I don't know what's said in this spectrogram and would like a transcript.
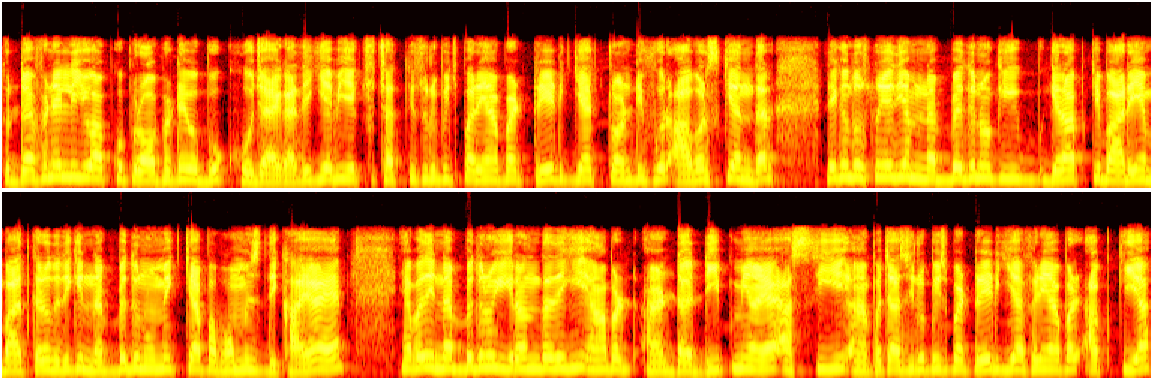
तो डेफिनेटली जो आपको प्रॉफिट है, वो बुक हो जाएगा। देखिए, अभी एक सौ पर यहाँ पर ट्रेड किया ट्वेंटी फोर आवर्स के अंदर। लेकिन दोस्तों, यदि हम नब्बे दिनों की ग्राफ के बारे में बात करें तो देखिए, नब्बे दिनों में क्या परफॉर्मेंस दिखाया है। यहाँ पर नब्बे दिनों की गिरंदा देखिए, यहाँ पर डीप में आया, अस्सी पचासी रुपीज़ पर ट्रेड किया, फिर यहाँ पर अप किया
